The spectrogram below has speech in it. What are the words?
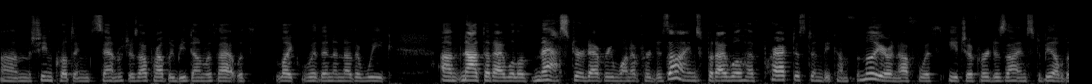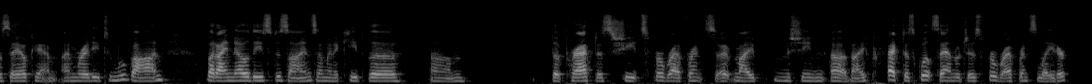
um, machine quilting sandwiches, I'll probably be done with that with like within another week. Um, not that I will have mastered every one of her designs, but I will have practiced and become familiar enough with each of her designs to be able to say, okay, I'm, I'm ready to move on but I know these designs. I'm going to keep the um, the practice sheets for reference. Uh, my machine, uh, my practice quilt sandwiches for reference later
